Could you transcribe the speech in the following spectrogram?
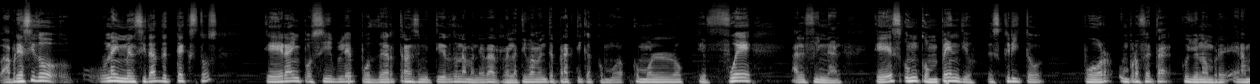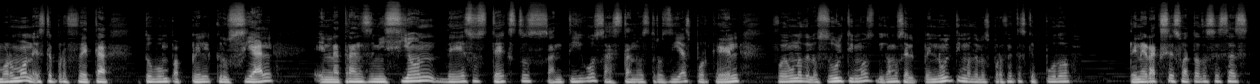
habría sido una inmensidad de textos que era imposible poder transmitir de una manera relativamente práctica como, como lo que fue al final, que es un compendio escrito por un profeta cuyo nombre era Mormón. Este profeta tuvo un papel crucial en la transmisión de esos textos antiguos hasta nuestros días, porque él fue uno de los últimos, digamos el penúltimo de los profetas que pudo tener acceso a todas esas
